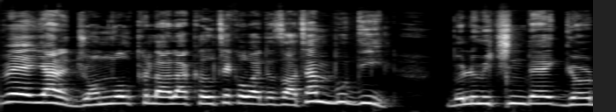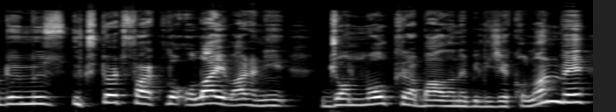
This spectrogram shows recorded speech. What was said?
Ve yani John Walker'la alakalı tek olay da zaten bu değil. Bölüm içinde gördüğümüz 3-4 farklı olay var hani John Walker'a bağlanabilecek olan ve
